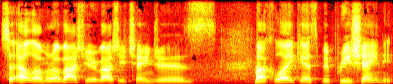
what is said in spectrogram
So Elam Ravashi Ravashi changes. Machlaikes bepri sheni.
